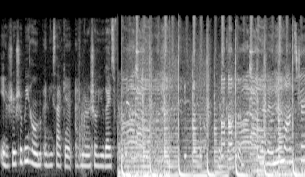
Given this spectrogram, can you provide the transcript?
Andrew should be home any second. I'm gonna show you guys. What's We got a new monster.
